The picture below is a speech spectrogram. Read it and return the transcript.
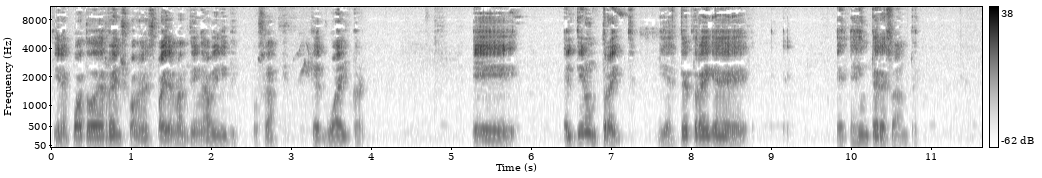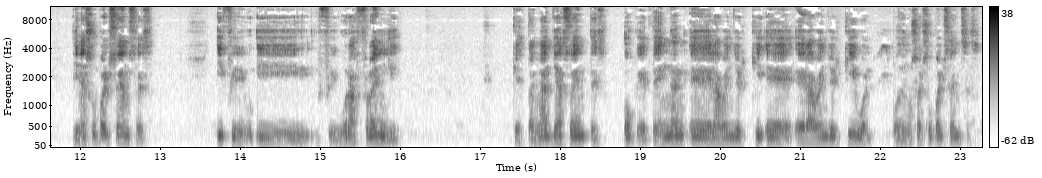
Tiene 4 de range con el Spider-Man Team Ability. O sea, que es Wildcard. Eh, él tiene un trait. Y este trait es, es, interesante. Tiene super senses y, figuras friendly que están adyacentes o que tengan el Avenger, eh, el Avenger Keyword pueden usar super senses.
